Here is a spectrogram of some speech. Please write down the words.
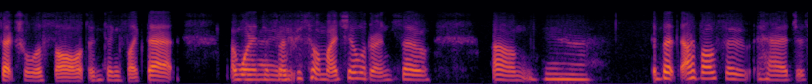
sexual assault and things like that. I wanted right. to focus on my children. So um yeah but I've also had just,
